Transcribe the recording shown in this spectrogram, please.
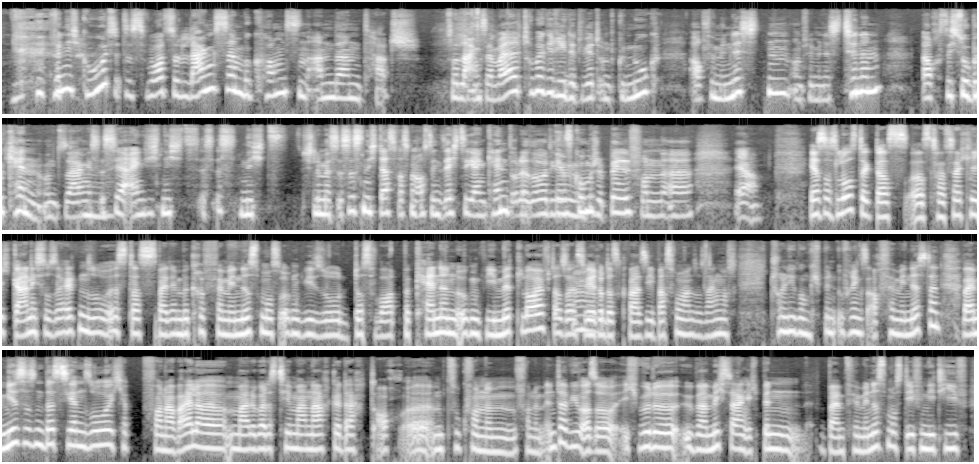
Finde ich gut. Das Wort so langsam bekommt es einen anderen Touch. So langsam, weil halt drüber geredet wird und genug auch Feministen und Feministinnen auch sich so bekennen und sagen, es ist ja eigentlich nichts, es ist nichts Schlimmes. Es ist nicht das, was man aus den 60ern kennt oder so, dieses Eben. komische Bild von, äh, ja. Ja, es ist lustig, dass es tatsächlich gar nicht so selten so ist, dass bei dem Begriff Feminismus irgendwie so das Wort bekennen irgendwie mitläuft. Also als wäre das quasi was, wo man so sagen muss, Entschuldigung, ich bin übrigens auch Feministin. Bei mir ist es ein bisschen so, ich habe vor einer Weile mal über das Thema nachgedacht, auch äh, im Zug von einem, von einem Interview. Also ich würde über mich sagen, ich bin beim Feminismus definitiv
